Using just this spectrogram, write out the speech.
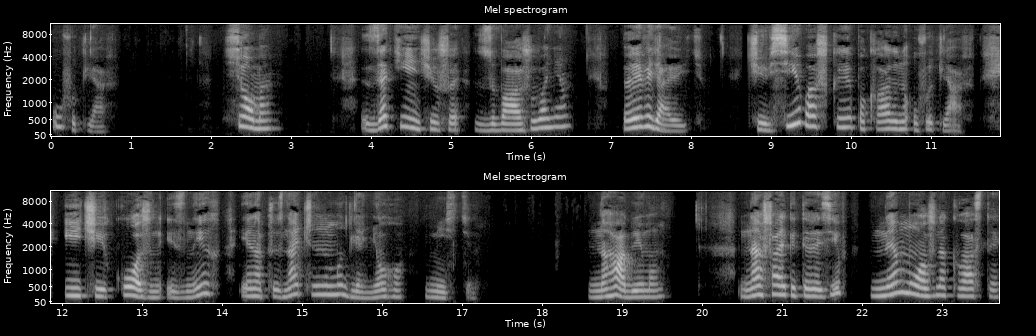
у футляр. Сьоме. Закінчивши зважування, перевіряють, чи всі важки покладено у футляр, і чи кожен із них є на призначеному для нього місці. Нагадуємо, на шальки терезів не можна класти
